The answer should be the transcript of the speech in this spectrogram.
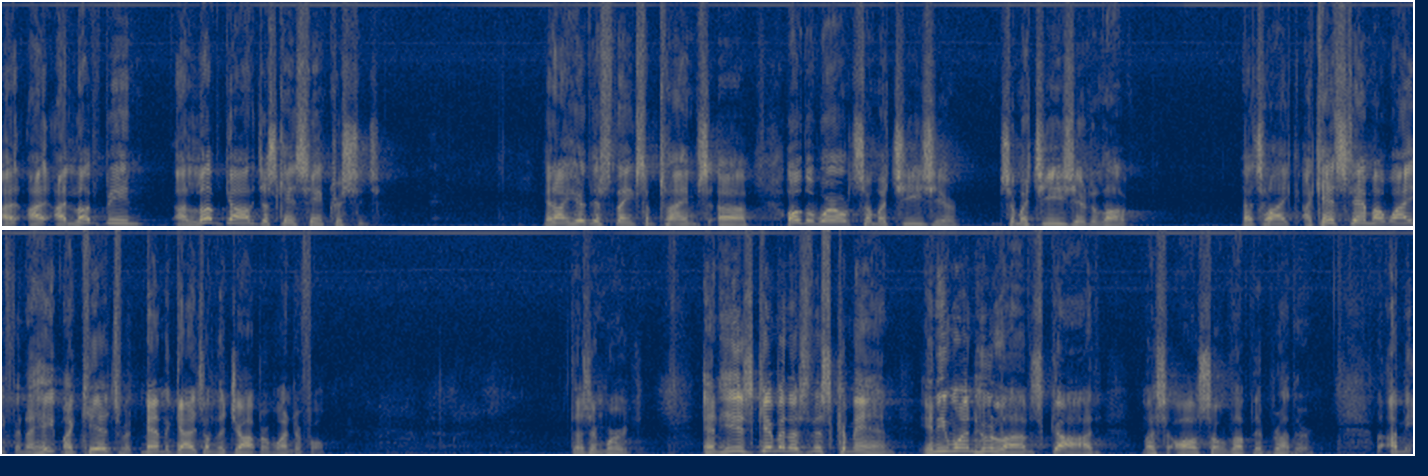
I, I, I love being, I love God, I just can't stand Christians. And I hear this thing sometimes, uh, oh, the world's so much easier, so much easier to love. That's like, I can't stand my wife and I hate my kids, but man, the guys on the job are wonderful. Doesn't work. And he has given us this command anyone who loves God must also love their brother. I mean,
